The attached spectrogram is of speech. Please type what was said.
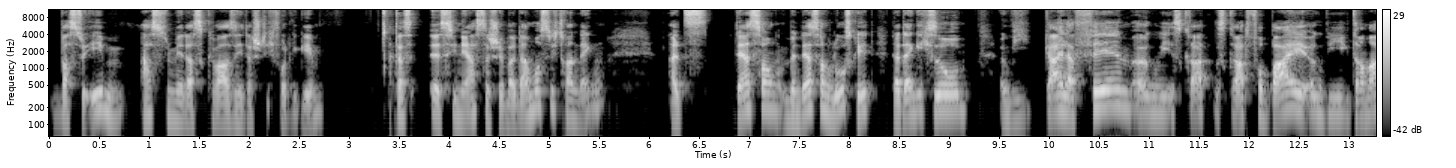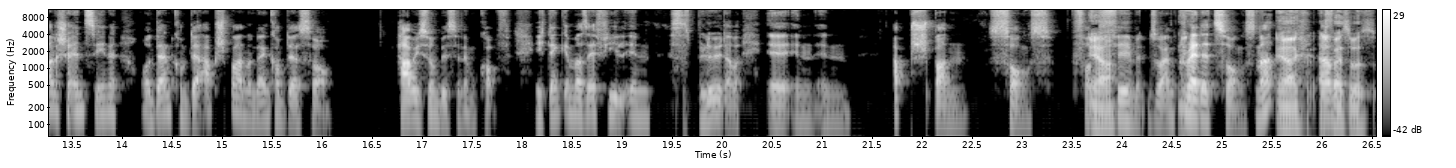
was du eben, hast du mir das quasi das Stichwort gegeben, das äh, Cineastische, weil da musste ich dran denken, als der Song, wenn der Song losgeht, da denke ich so, irgendwie geiler Film, irgendwie ist gerade ist gerade vorbei, irgendwie dramatische Endszene und dann kommt der Abspann und dann kommt der Song. Habe ich so ein bisschen im Kopf. Ich denke immer sehr viel in, es ist blöd, aber äh, in, in Abspann-Songs von Ja. Filmen, so an Credit-Songs, ne? Ja, ich, ich Ähm, weiß was.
